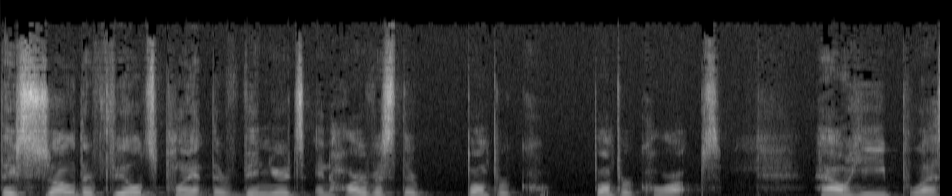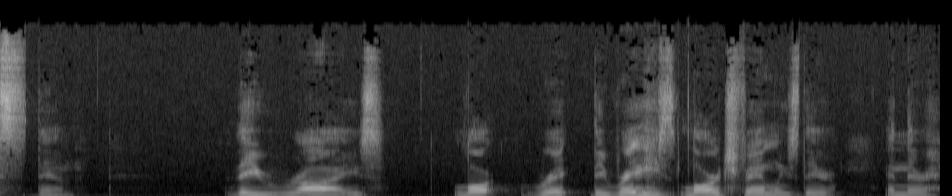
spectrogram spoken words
They sow their fields, plant their vineyards, and harvest their bumper, bumper crops. How he blessed them. They rise, they raise large families there, and their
